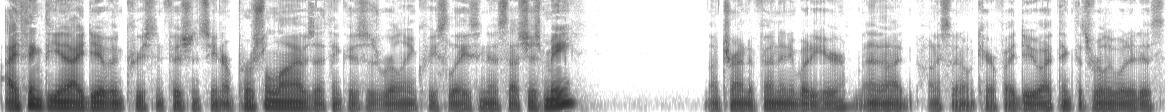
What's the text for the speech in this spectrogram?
I think the idea of increased efficiency in our personal lives, I think this is really increased laziness. That's just me. I'm Not trying to offend anybody here. And I honestly don't care if I do. I think that's really what it is.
